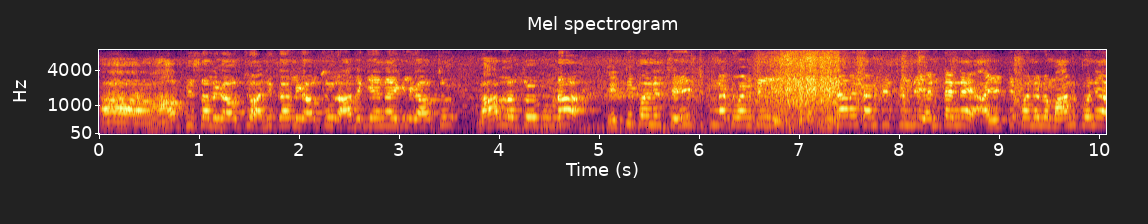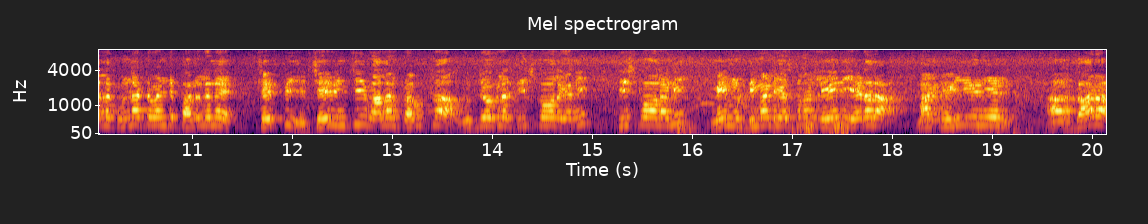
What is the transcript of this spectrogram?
ఆఫీసర్లు కావచ్చు అధికారులు కావచ్చు రాజకీయ నాయకులు కావచ్చు వాళ్ళతో కూడా ఎట్టి పనులు చేయించుకున్నటువంటి విధానం కనిపిస్తుంది. వెంటనే ఆ ఎట్టి పనులు మానుకొని వాళ్ళకు ఉన్నటువంటి పనులనే చెప్పి చేయించి వాళ్ళని ప్రభుత్వ ఉద్యోగులు తీసుకోవాలి కానీ తీసుకోవాలని మేము డిమాండ్ చేస్తున్నాం. లేని ఎడల మా ట్రేడ్ యూనియన్ ద్వారా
